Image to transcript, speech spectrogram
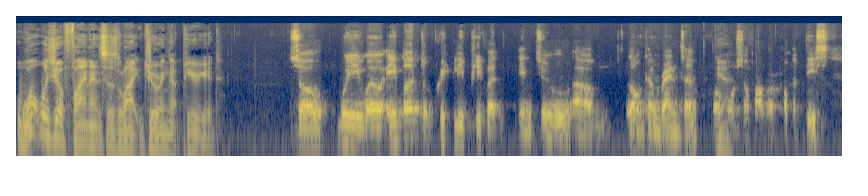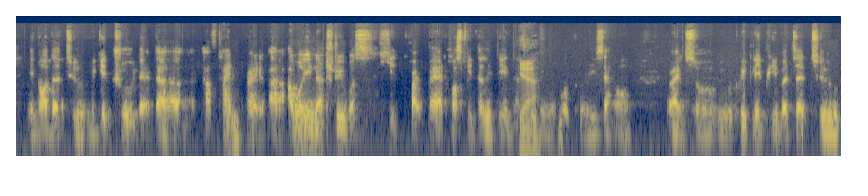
What was your finances like during that period? So we were able to quickly pivot into um, long-term rental for yeah. most of our properties in order to make it through that uh, tough time. Right, uh, our industry was hit quite bad. Hospitality industry, yeah. there were no tourists at all right? So we were quickly pivoted to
